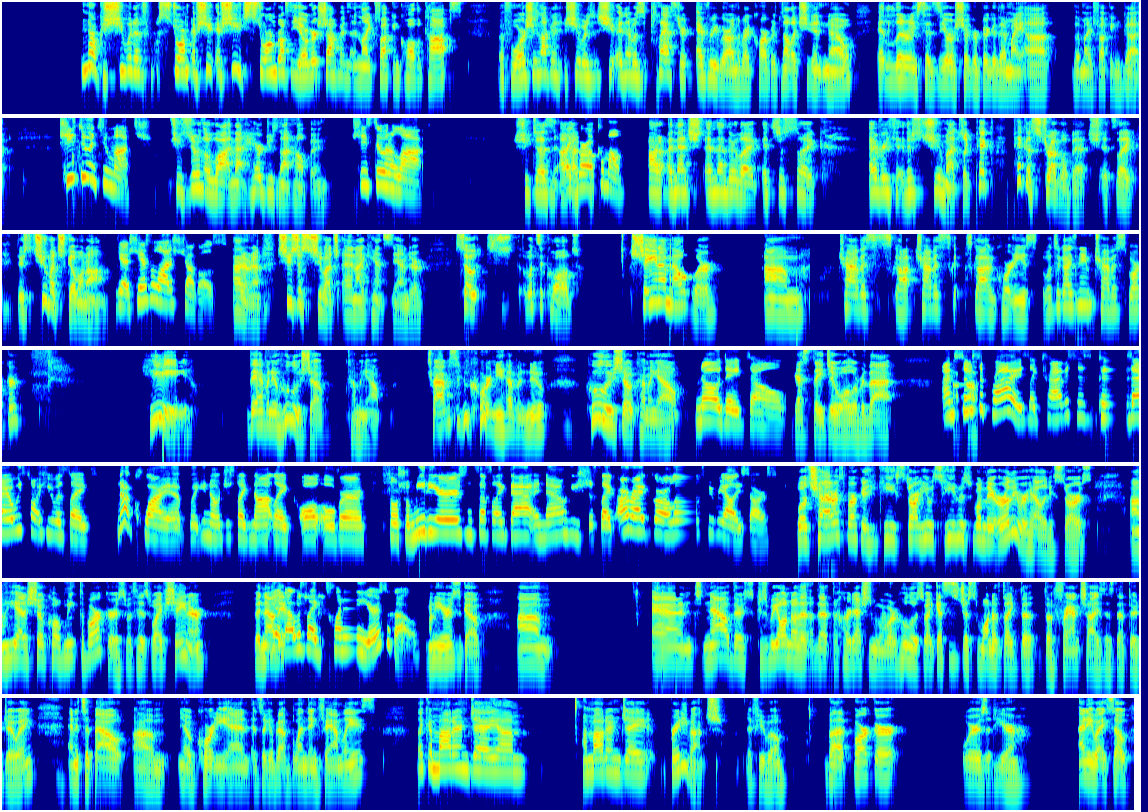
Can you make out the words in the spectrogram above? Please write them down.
No, because she would have stormed if she if she stormed off the yogurt shop and, and like fucking called the cops before. She's not gonna. She was she and it was plastered everywhere on the red carpet. It's not like she didn't know. It literally said zero sugar, bigger than my uh than my fucking gut. She's doing too much. She's doing a lot, and that hairdo's not helping. She's doing a lot. She doesn't. I- Like, I- girl, come on. Uh, and then she, and then they're like, it's just like everything. There's too much. Like pick pick a struggle, bitch. It's like there's too much going on. Yeah, she has a lot of struggles. I don't know. She's just too much, and I can't stand her. So what's it called? Shayna Moakler, um, Travis Scott, Travis Scott and Kourtney's what's the guy's name? Travis Barker. He, they have a new Hulu show coming out. Travis and Kourtney have a new Hulu show coming out. No, they don't. Yes, they do. All over that. I'm so Uh-huh. surprised. Like Travis is because I always thought he was like not quiet, but you know, just like not like all over social medias and stuff like that. And now he's just like, all right, girl, let's be reality stars. Well, Travis Barker, he, he star he was he was one of the early reality stars. Um, he had a show called Meet the Barkers with his wife Shayner, but now yeah, they that was like 20 years ago. 20 years ago. Um, and now there's because we all know that, that the Kardashians moving over to Hulu, so I guess it's just one of like the the franchises that they're doing, and it's about um you know Kourtney and it's like about blending families, like a modern day um a modern day Brady Bunch, if you will. But Barker, where is it here? Anyway, so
